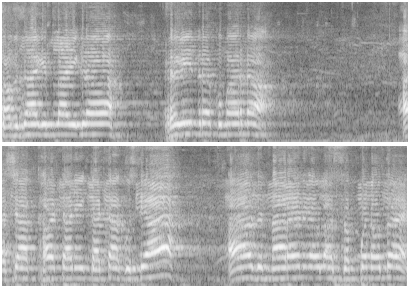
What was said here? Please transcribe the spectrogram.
कब्जा घेतला इकडं. रवींद्र कुमारनं. अशा खाट आणि काटा कुस्त्या आज नारायणगावला संपन्न होत आहे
